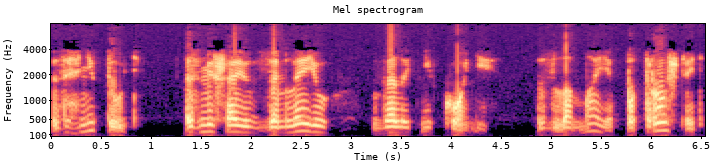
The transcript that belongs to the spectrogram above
згнітуть, змішають з землею велетні коні, зламає, потрощить,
